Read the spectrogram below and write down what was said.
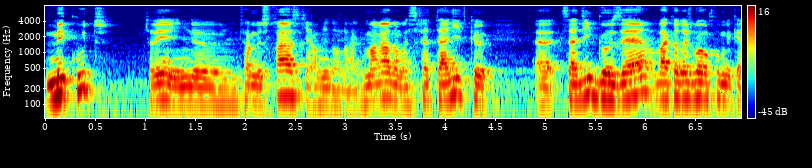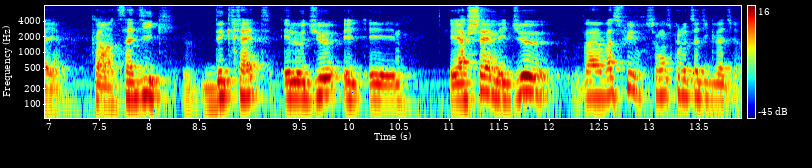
m'écoute. Vous savez, une, une fameuse phrase qui est ramenée dans la Gemara, dans Maseret Ta'anit, que euh, Tzadik Gozer va Kadosh. Qu'un Tzadik décrète et le Dieu et, et, et Hachem et Dieu va, suivre selon ce que le Tzadik va dire.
